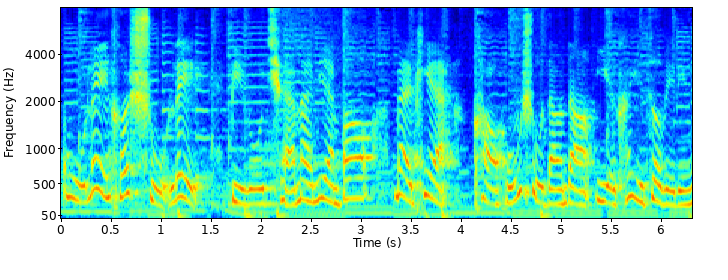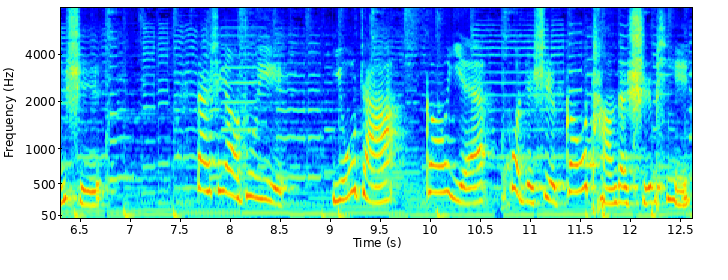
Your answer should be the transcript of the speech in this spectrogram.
谷类和薯类，比如全麦面包、麦片、烤红薯等等，也可以作为零食。但是要注意，油炸、高盐或者是高糖的食品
